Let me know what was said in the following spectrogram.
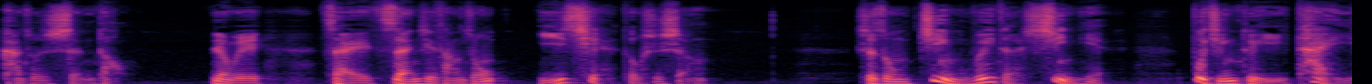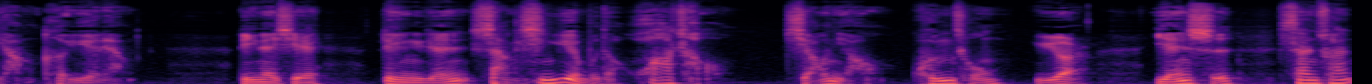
看作是神道，认为在自然界当中一切都是神。这种敬畏的信念，不仅对于太阳和月亮，离那些令人赏心悦目的花草、小鸟、昆虫、鱼儿、岩石、山川。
